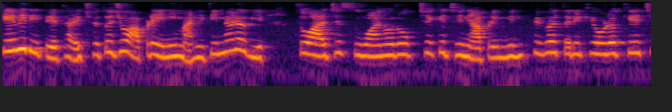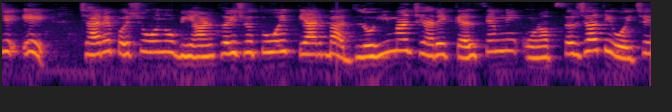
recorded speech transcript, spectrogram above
કેવી રીતે થાય છે? તો જો આપણે એની માહિતી મેળવીએ, તો આ જે સુવાનો રોગ છે કે જેને આપણે મિલ્ક ફીવર તરીકે ઓળખીએ છીએ એ જ્યારે પશુઓનું વિયાણ થઈ જતું હોય ત્યારબાદ લોહીમાં જ્યારે કેલ્શિયમની ઉણપ સર્જાતી હોય છે,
